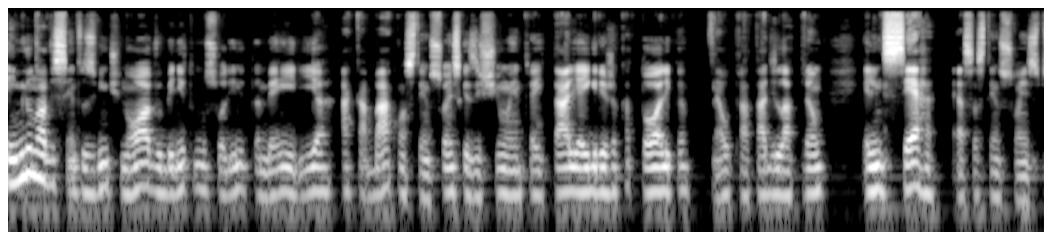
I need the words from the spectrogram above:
Em 1929, o Benito Mussolini também iria acabar com as tensões que existiam entre a Itália e a Igreja Católica. Né? O Tratado de Latrão ele encerra essas tensões.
